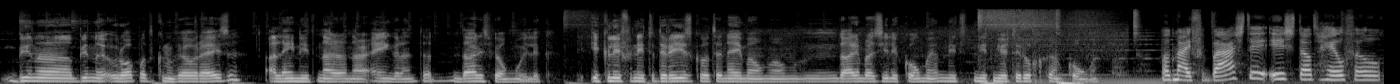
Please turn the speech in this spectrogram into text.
Binnen, binnen Europa kunnen we wel reizen. Alleen niet naar, naar Engeland. Dat, daar is wel moeilijk. Ik liever niet de risico te nemen om, om daar in Brazilië te komen... en niet, niet meer terug te gaan komen. Wat mij verbaasde is dat heel veel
